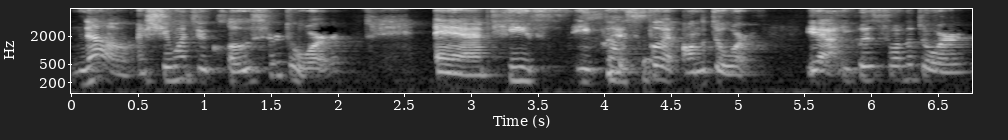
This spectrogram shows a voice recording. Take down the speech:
No. And she went to close her door and he's he put his foot on the door. Yeah, he put his foot on the door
